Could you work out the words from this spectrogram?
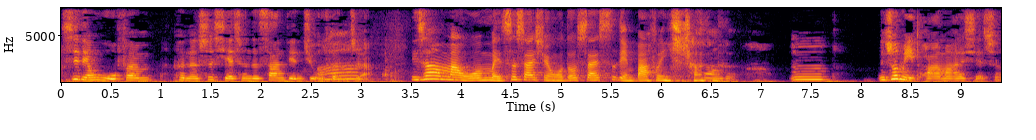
四点五分可能是携程的三点九分这样。你知道吗？我每次筛选我都筛四点八分以上的，嗯，你说美团吗？还是携程？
